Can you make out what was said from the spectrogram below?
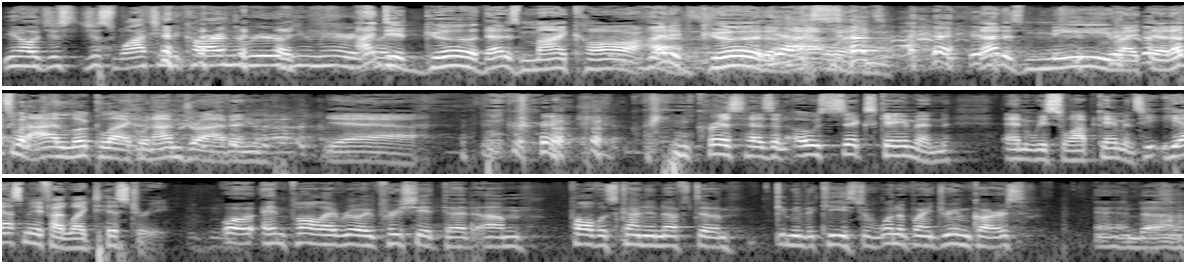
you know, just just watching the car in the rear view mirror. I like- did good. That is my car. I did good on Yes, that that's one. right. That is me right there. That's what I look like when I'm driving. Yeah. Chris has an 06 Cayman, and we swapped Caymans. He, he asked me if I liked history. Well, and Paul, I really appreciate that. Um, Paul was kind enough to give me the keys to one of my dream cars, and uh,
